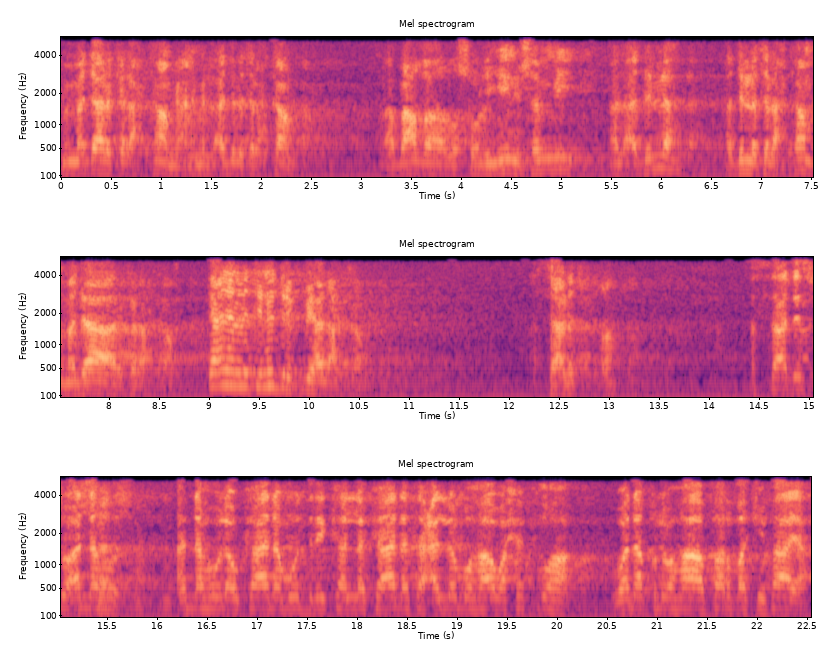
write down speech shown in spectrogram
من مدارك الأحكام يعني من أدلة الأحكام. بعض الأصوليين يسمي الأدلة أدلة الأحكام مدارك الأحكام يعني التي ندرك بها الأحكام. الثالث السادس أنه, أنه لو كان مدركا لكان تعلمها وحفظها ونقلها فرض كفاية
